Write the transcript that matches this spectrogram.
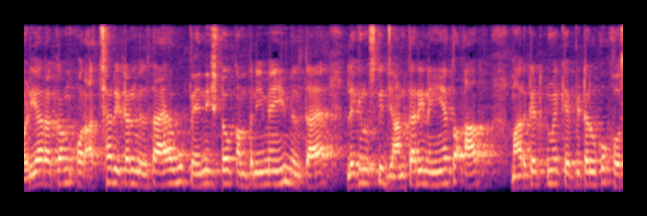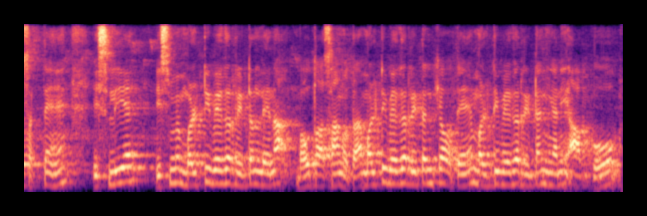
बढ़िया रकम और अच्छा रिटर्न मिलता है, वो पेनी स्टॉक कंपनी में ही मिलता है, लेकिन उसकी जानकारी नहीं है तो आप मार्केट में कैपिटल को खो सकते हैं। इसलिए इसमें मल्टीवेगर रिटर्न लेना बहुत आसान होता है। मल्टीवेगर रिटर्न क्या होते हैं? मल्टीवेगर रिटर्न यानी आपको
